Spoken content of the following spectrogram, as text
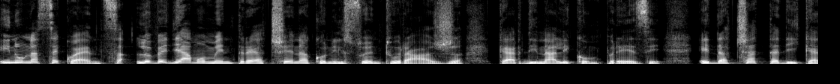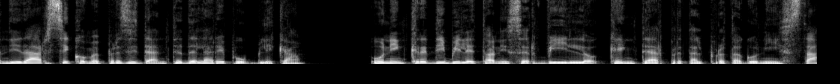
In una sequenza lo vediamo mentre è a cena con il suo entourage, cardinali compresi, ed accetta di candidarsi come presidente della Repubblica. Un incredibile Tony Servillo, che interpreta il protagonista,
